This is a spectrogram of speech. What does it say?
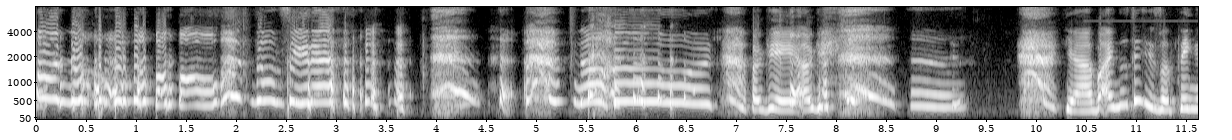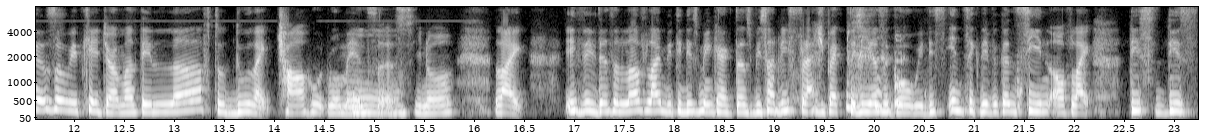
oh no! Don't say that. no. Okay. Okay. Yeah, but I noticed it's a thing also with K dramas. They love to do like childhood romances, mm. you know? Like if, if there's a love line between these main characters, we suddenly flash back 20 years ago with this insignificant scene of like this this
